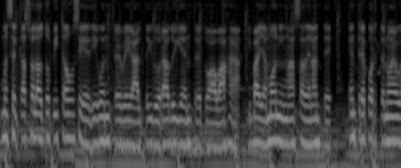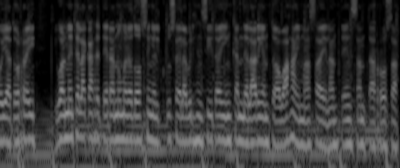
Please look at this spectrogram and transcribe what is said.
como es el caso de la autopista José de Diego entre Vega Alta y Dorado y entre Toa Baja y Bayamón y más adelante entre Puerto Nuevo y Atorrey. Igualmente la carretera número 2 en el cruce de la Virgencita y en Candelaria en Toa Baja y más adelante en Santa Rosa.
